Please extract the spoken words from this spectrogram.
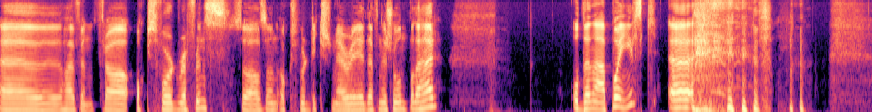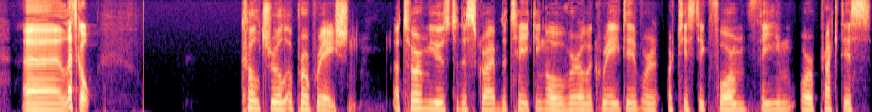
eh, har jeg funnet fra Oxford Reference, så altså en Oxford Dictionary-definisjon på det her. Og den er på engelsk. Uh, uh, let's go! Cultural appropriation. A term used to describe the taking over of a creative or artistic form, theme, or practice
